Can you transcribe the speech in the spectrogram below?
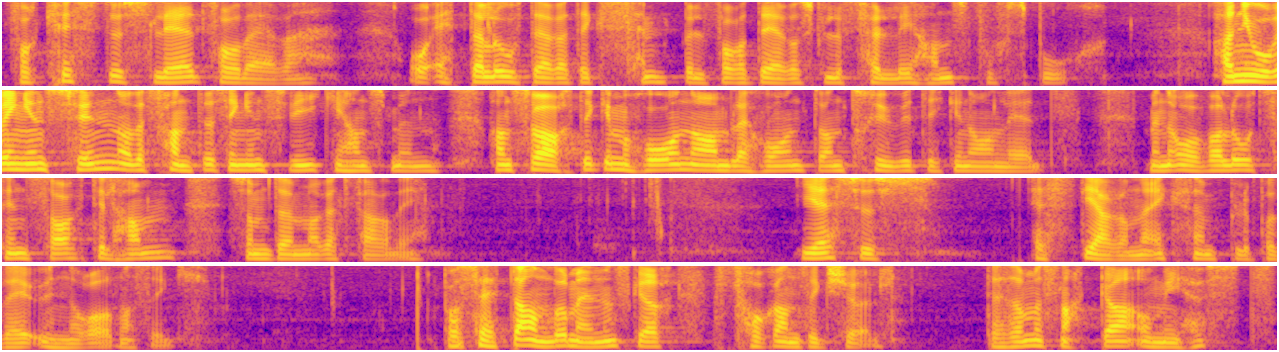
For Kristus led for dere og etterlot dere et eksempel for at dere skulle følge i hans fotspor. Han gjorde ingen synd, og det fantes ingen svik i hans munn. Han svarte ikke med hån når han ble hånt, og han truet ikke når han led, men overlot sin sak til ham som dømmer rettferdig. Jesus er stjerneeksempelet på det å underordne seg på å sette andre mennesker foran seg sjøl. Dette har vi snakka om i høst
